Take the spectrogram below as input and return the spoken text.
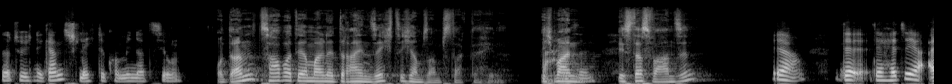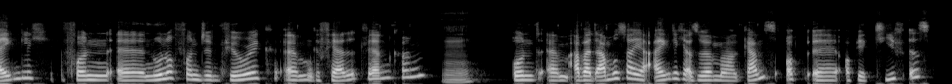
Ist natürlich eine ganz schlechte Kombination. Und dann zaubert er mal eine 63 am Samstag dahin. Ich meine, ist das Wahnsinn? Ja, der, der hätte ja eigentlich von äh, nur noch von Jim Furyk ähm, gefährdet werden können. Mhm. Und ähm, aber da muss er ja eigentlich, also wenn man ganz ob, äh, objektiv ist,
